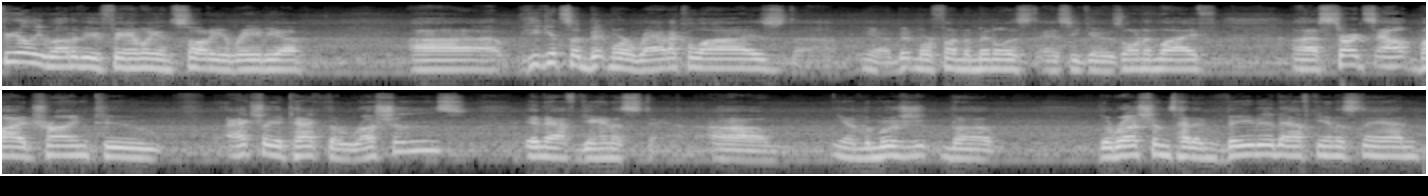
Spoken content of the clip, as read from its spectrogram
fairly well-to-do family in Saudi Arabia. Uh, he gets a bit more radicalized, uh, you know, a bit more fundamentalist as he goes on in life. Uh, starts out by trying to actually attacked the Russians in Afghanistan. Um, you know, the, the the Russians had invaded Afghanistan.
